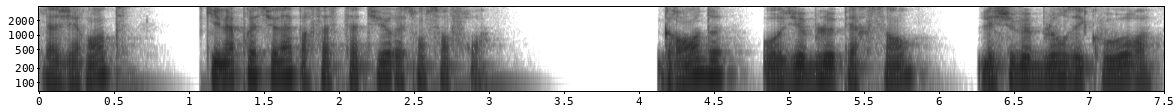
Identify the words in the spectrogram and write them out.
la gérante, qui l'impressionna par sa stature et son sang-froid. Grande, aux yeux bleus perçants, les cheveux blonds et courts,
